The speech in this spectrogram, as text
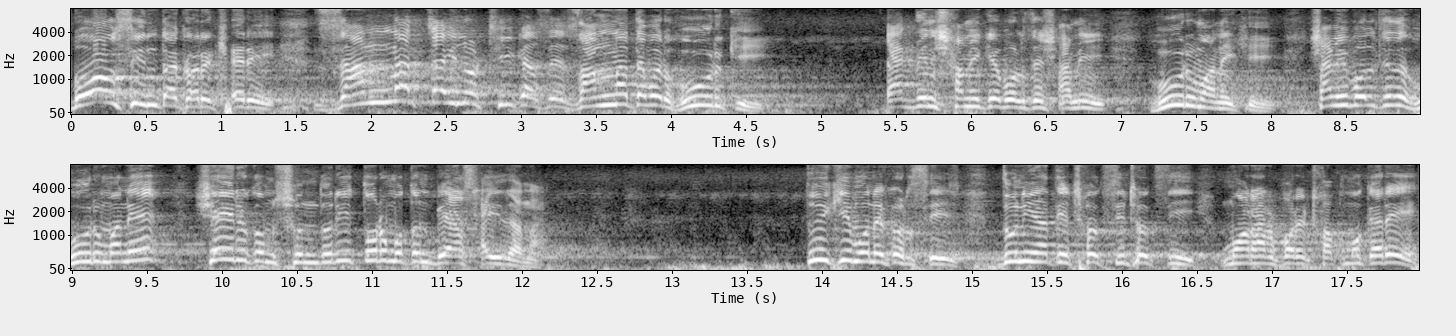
বউ চিন্তা করে, খেরে, জান্নাত চাইলো ঠিক আছে, জান্নাত আবার হুর কি? একদিন স্বামীকে বলছে, স্বামী, হুর মানে কি? স্বামী বলছে যে, হুর মানে সেই রকম সুন্দরী, তোর মতন বেয়া সাইদা না। তুই কি মনে করছিস, দুনিয়াতে ঠকছি ঠকছি, মরার পরে ঠকমকারে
